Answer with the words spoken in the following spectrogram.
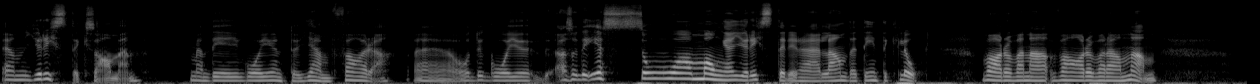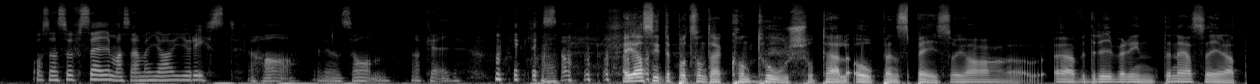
en juristexamen. Men det går ju inte att jämföra. Eh, och det går ju, alltså det är så många jurister i det här landet, det är inte klokt. Var och, varna, var och varannan. Och sen så säger man så här, men jag är jurist. Jaha, är du en sån? Okej. liksom. Jag sitter på ett sånt här kontorshotell, open space och jag överdriver inte när jag säger att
